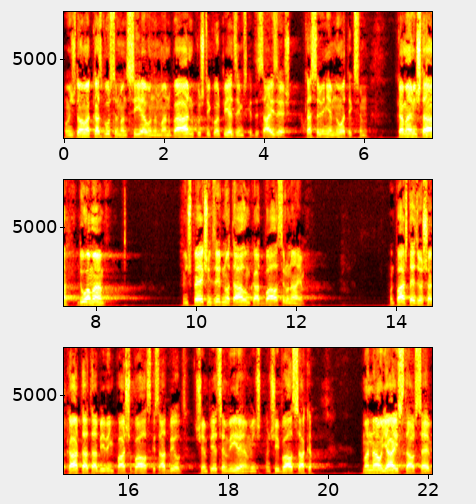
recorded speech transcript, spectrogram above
Un viņš domā, kas būs ar manu sievu un manu bērnu, kurš tikko ir piedzimis, kad es aiziešu. Kas ar viņiem notiks? Un kamēr viņš tā domā, viņš pēkšņi dzird no tāluma kādu balsi runājam. Un pārsteidzošā kārtā tā bija viņa paša balss, kas atbild šiem pieciem vīriem. Viņš, un šī balss saka, man nav jāizstāv sevi.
